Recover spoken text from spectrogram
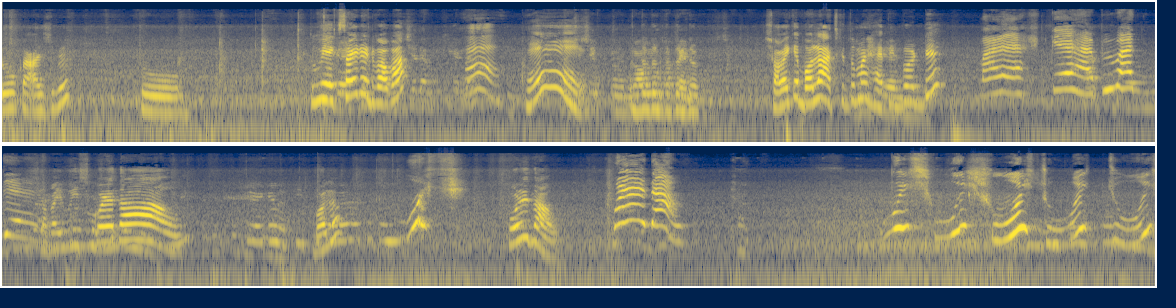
লোক আসবে। তো তুমি এক্সাইটেড বাবা? হ্যাঁ। হ্যাঁ। সবাইকে বলো আজকে তোমার হ্যাপি বার্থডে আজকে হ্যাপি বার্থডে সবাই উইশ করে দাও। বলো। করে দাও। করে দাও। Wish wish wish wish wish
